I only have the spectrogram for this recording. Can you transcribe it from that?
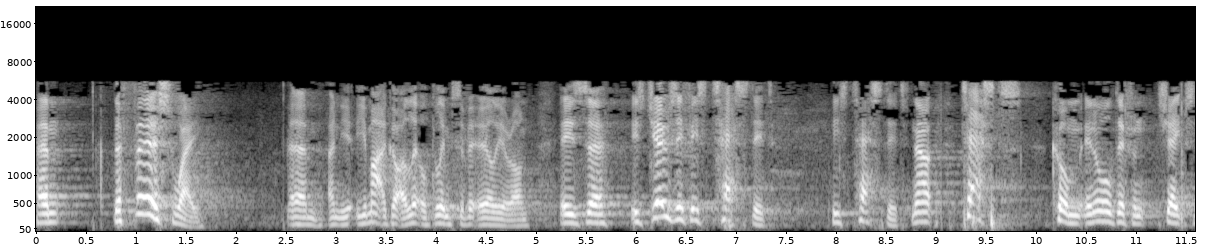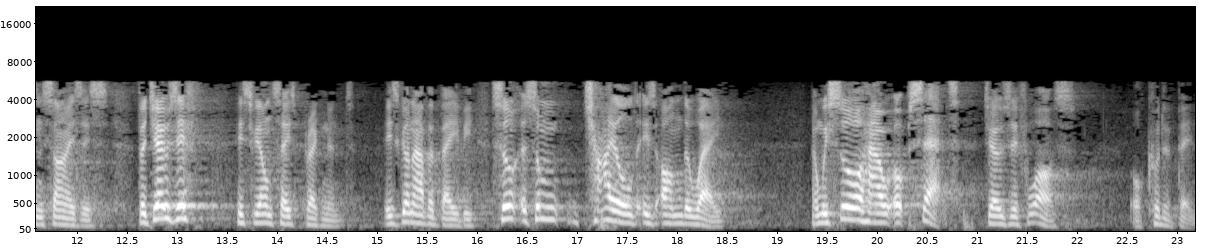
Um, the first way, um, and you, you, might have got a little glimpse of it earlier on, is, uh, is Joseph is tested he's tested. Now, tests come in all different shapes and sizes. For Joseph, his fiancée is pregnant. He's going to have a baby. So, some child is on the way. And we saw how upset Joseph was, or could have been.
